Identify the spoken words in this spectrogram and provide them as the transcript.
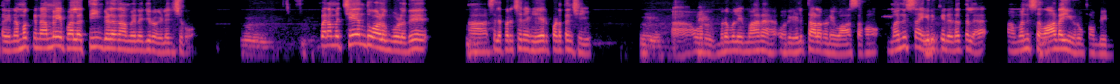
அது நமக்கு நாமே பல தீங்குகளை நாம செய்றோம் இழைச்சிருவோம். இப்ப நம்ம சேர்ந்து வாழும் பொழுது ஆஹ் சில பிரச்சனைகள் ஏற்படத்தான் செய்யும். ஒரு பிரபலியமான ஒரு எழுத்தாளருடைய வாசகம். மனுஷன் இருக்கிற இடத்துல மனுஷ வாடையும் இருக்கும் அப்படின்னு.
